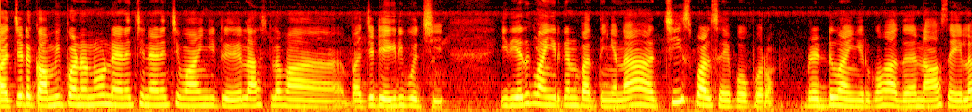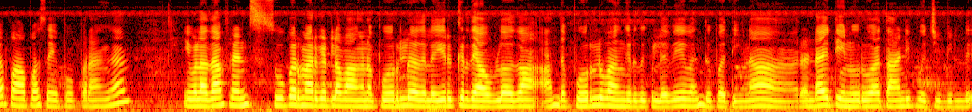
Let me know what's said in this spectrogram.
பட்ஜெட்டை கம்மி பண்ணணும்னு நினச்சி நினச்சி வாங்கிட்டு லாஸ்ட்டில் வா பட்ஜெட் எகிரி போச்சு. இது எதுக்கு வாங்கியிருக்கேன்னு பார்த்தீங்கன்னா சீஸ் பால் செய்ய போகிறோம் ப்ரெட்டு வாங்கியிருக்கோம். அதை நான் செய்யலை பாப்பா செய்ய போகிறாங்க இவ்வளோ தான் ஃப்ரெண்ட்ஸ் சூப்பர் மார்க்கெட்டில் வாங்கின பொருள் அதில் இருக்கிறது அவ்வளோதான் அந்த பொருள் வாங்குறதுக்குள்ளவே வந்து பார்த்திங்கன்னா ரெண்டாயிரத்தி ஐநூறுரூவா தாண்டி போச்சு பில்லு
